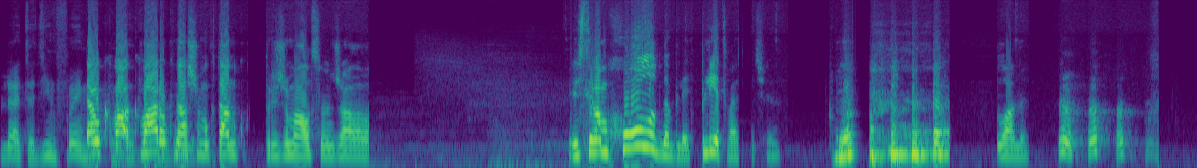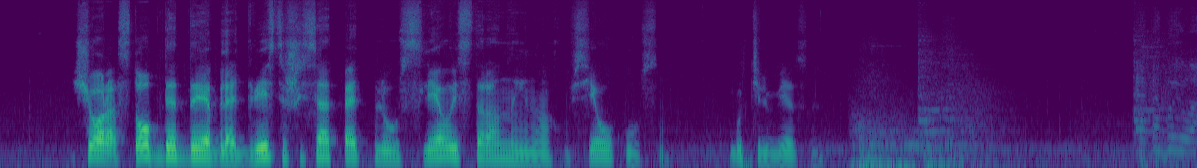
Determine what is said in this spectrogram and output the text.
Блять, один фрейм. Там к, какой-то Ва- к нашему к танку прижимался, он жаловал. Если вам холодно, блядь, плед возьмите. Ладно. Еще раз, топ ДД, блядь, 265 плюс, с левой стороны, нахуй, все укусы. Будьте любезны. Это было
